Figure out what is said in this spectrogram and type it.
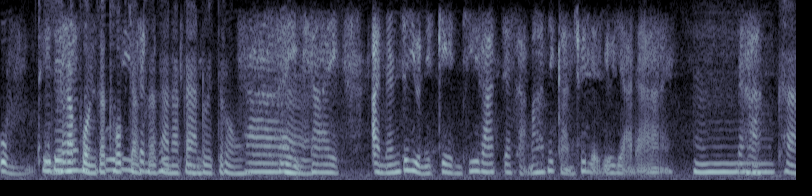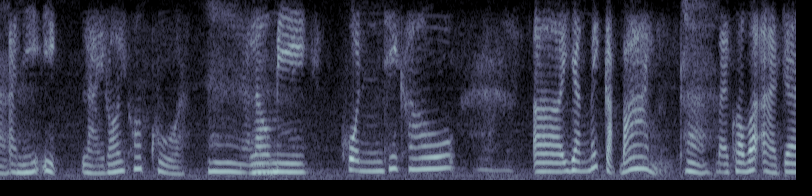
กลุ่ม ที่ได้รับผลกระทบที่จากฉัสนถานการณ์พูโดดยตรง ใช่อ่าใช่อันนั้นจะอยู่ในเกณฑ์ที่รัฐจะสามารถให้การช่วยเหลือเยียวยาได้อืมนะคะค่ะอันนี้อีกหลายร้อยครอบครัวอ่าเรามีคนที่เขาเอ่อยังไม่กลับบ้านค่ะหมายความว่าอาจจะ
